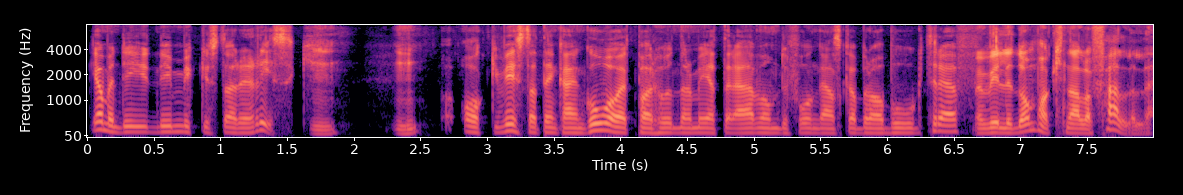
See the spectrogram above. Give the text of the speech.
ja men det, det är mycket större risk. Mm. Mm. Och visst att den kan gå ett par hundra meter även om du får en ganska bra bogträff. Men ville de ha knall och fall eller?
